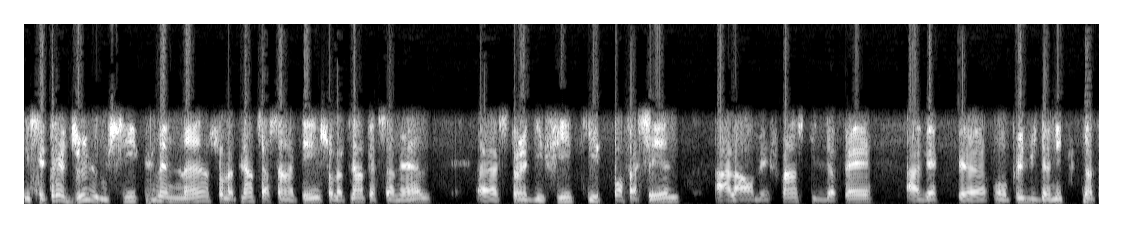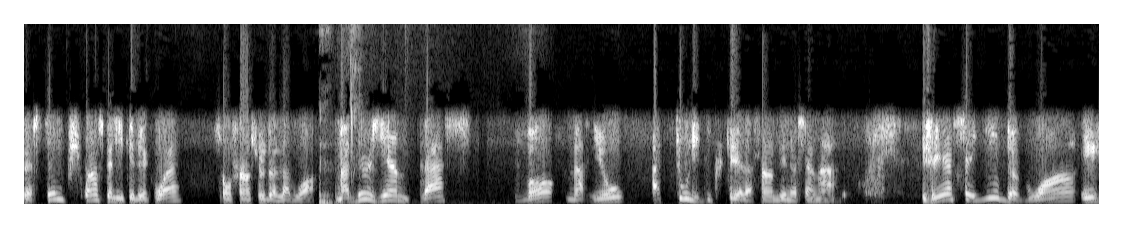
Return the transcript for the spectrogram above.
et c'est très dur aussi humainement sur le plan de sa santé, sur le plan personnel. Euh, c'est un défi qui est pas facile. Alors, mais je pense qu'il le fait avec, euh, on peut lui donner toute notre estime. Puis je pense que les Québécois sont chanceux de l'avoir. Ma deuxième place va, Mario, à tous les députés à l'Assemblée nationale. J'ai essayé de voir et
